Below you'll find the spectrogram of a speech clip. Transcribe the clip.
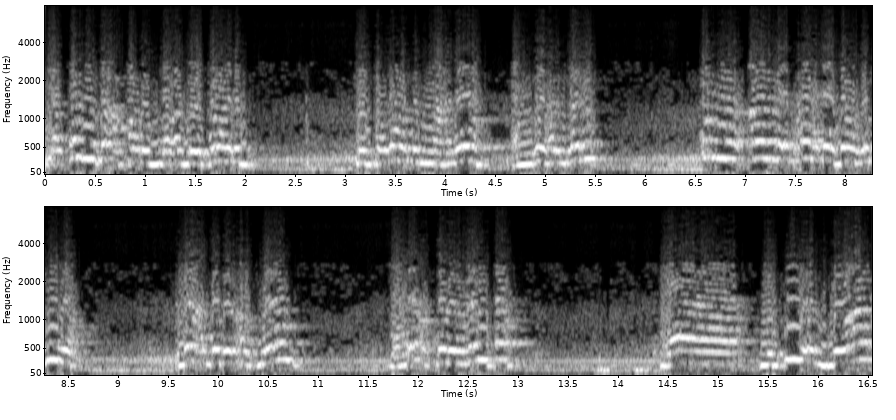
يقول جعفر بن أبي طالب في كلام معناه أيها الملك إن قوم أهل جاهلية نعبد الأصنام ونأكل الميتة ونسيء الجوار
